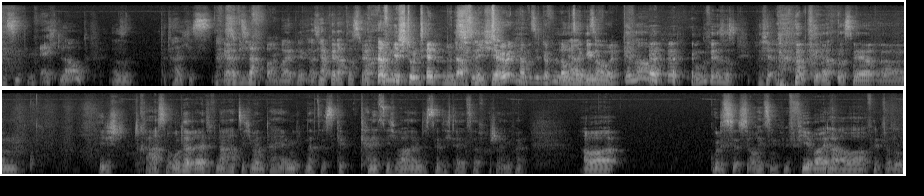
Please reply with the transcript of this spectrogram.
die sind echt laut. Also der Teich ist wie relativ Nachbarn. weit weg. Also ich habe gedacht, das wäre. Wie Studenten, du darfst sie nicht Ja. töten, aber sie dürfen laut ja, sein, genau, wollen. genau. Ungefähr ist es. Ich habe gedacht, das wäre ähm, hier die Straße runter, relativ nah hat sich jemand einen Teich angelegt und dachte, das kann jetzt nicht wahr sein, dass der sich da jetzt frisch eingefallen hat. Aber gut, es ist auch jetzt nicht viel weiter, aber auf jeden Fall so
